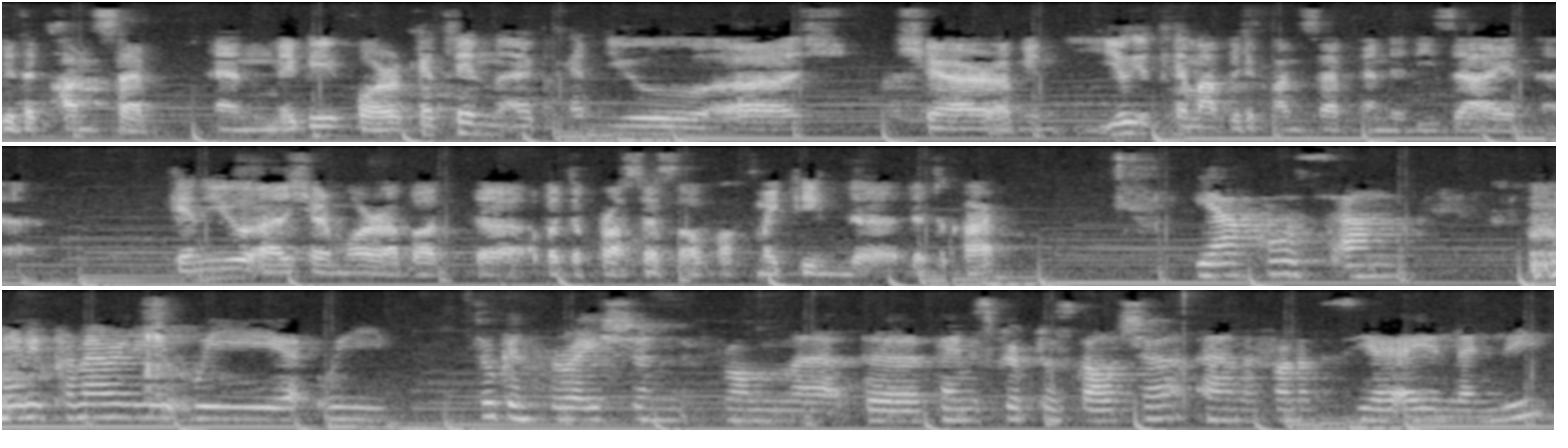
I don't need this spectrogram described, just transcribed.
with the concept. And maybe for Catherine, uh, can you uh, sh- share? I mean, you, you came up with the concept and the design. Uh, can you uh, share more about the about the process of, of making the, the, the car? Yeah, of course. Um, maybe primarily we we took inspiration from uh, the famous Kryptos sculpture um, in front of the CIA in Langley.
